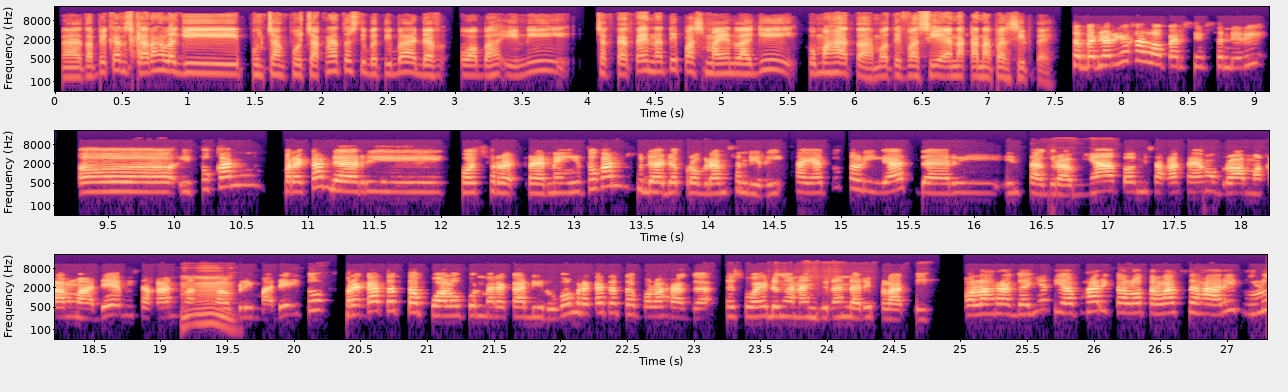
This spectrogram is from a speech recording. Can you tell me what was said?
nah tapi kan sekarang lagi puncak-puncaknya terus tiba-tiba ada wabah ini cek teteh nanti pas main lagi kumaha tah motivasi anak-anak persib teh sebenarnya kalau Persib sendiri eh itu kan mereka dari coach Re- Rene itu kan sudah ada program sendiri. Saya tuh terlihat dari Instagramnya atau misalkan saya ngobrol sama Kang Made, misalkan Mas Mm-mm. Fabri Made itu mereka tetap walaupun mereka di rumah mereka tetap olahraga sesuai dengan anjuran dari pelatih. Olahraganya tiap hari kalau telat sehari dulu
